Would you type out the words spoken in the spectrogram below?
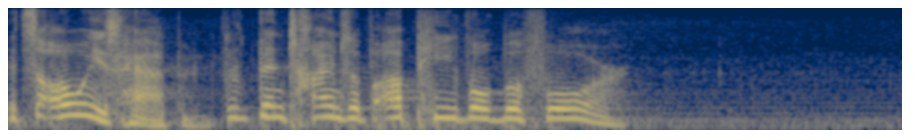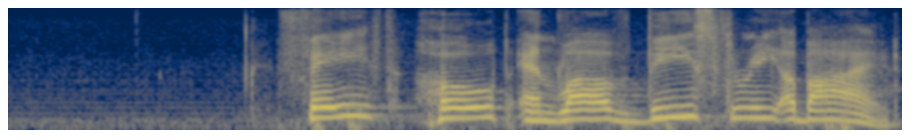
It's always happened. There have been times of upheaval before. Faith, hope, and love, these three abide,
